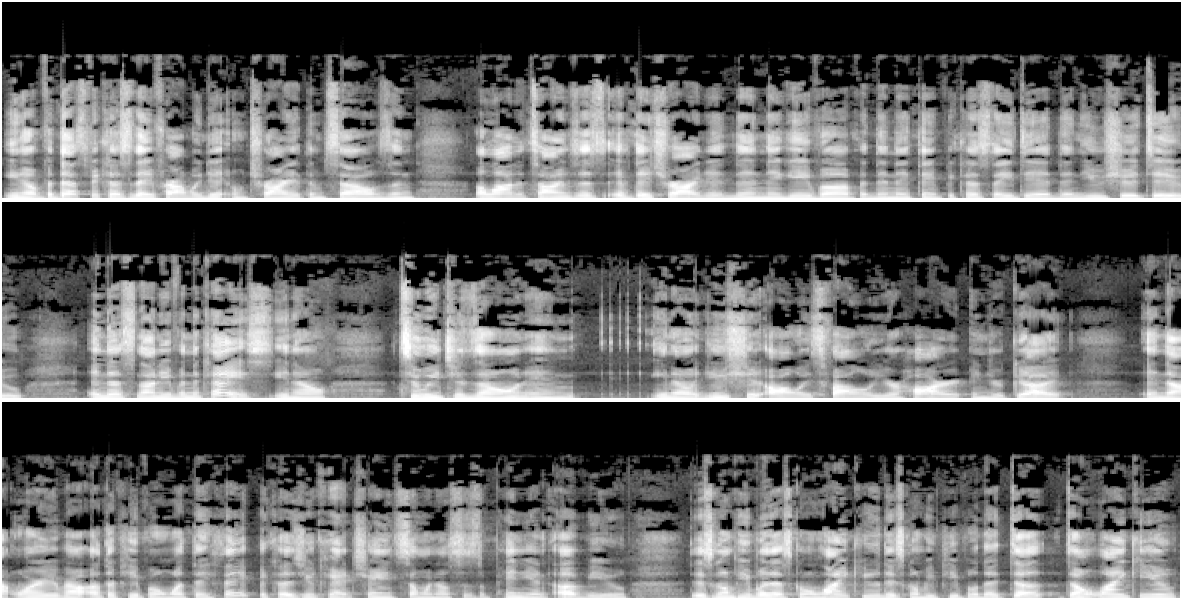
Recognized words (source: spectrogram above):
you know, but that's because they probably didn't try it themselves and a lot of times is if they tried it then they gave up and then they think because they did then you should too. And that's not even the case, you know. To each his own and you know, you should always follow your heart and your gut and not worry about other people and what they think because you can't change someone else's opinion of you. There's going to be people that's going to like you, there's going to be people that do, don't like you.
